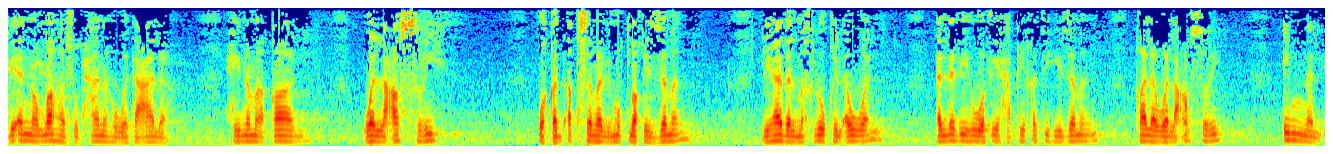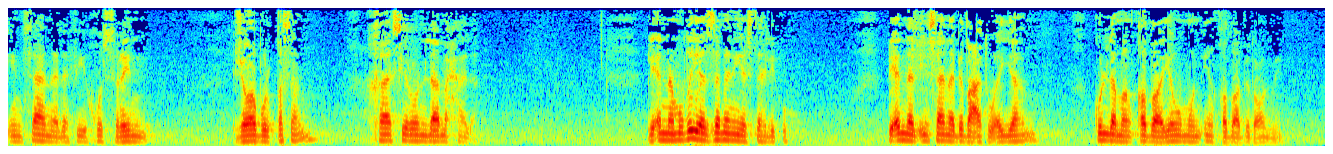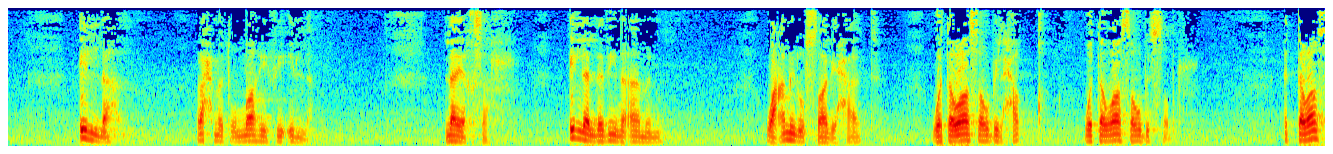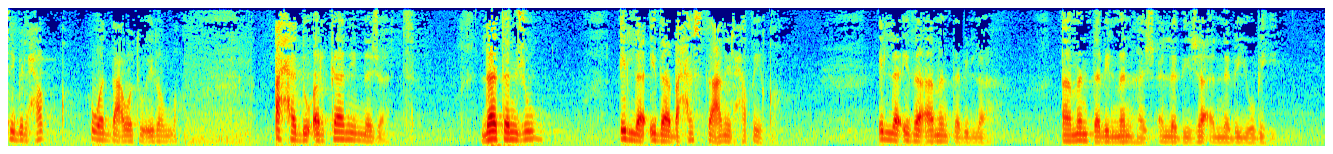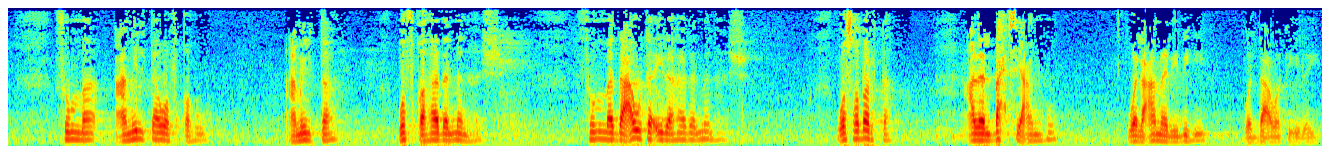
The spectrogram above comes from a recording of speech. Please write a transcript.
لأن الله سبحانه وتعالى حينما قال والعصر وقد أقسم بمطلق الزمن لهذا المخلوق الأول الذي هو في حقيقته زمن قال والعصر إن الإنسان لفي خسر. جواب القسم خاسر لا محالة لأن مضي الزمن يستهلكه لأن الإنسان بضعة أيام كلما انقضى يوم انقضى بضع منه إلا رحمة الله في إلا. لا يخسر. إلا الذين آمنوا وعملوا الصالحات وتواصوا بالحق وتواصوا بالصبر. التواصي بالحق هو الدعوة إلى الله. أحد أركان النجاة. لا تنجو إلا إذا بحثت عن الحقيقة. إلا إذا آمنت بالله آمنت بالمنهج الذي جاء النبي به. ثم عملت وفقه عملت وفق هذا المنهج. ثم دعوت إلى هذا المنهج. وصبرت على البحث عنه والعمل به والدعوة إليه.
